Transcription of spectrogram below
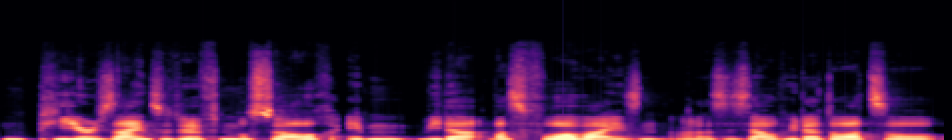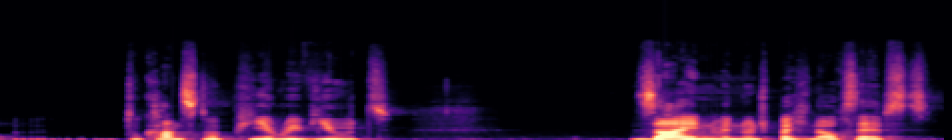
ein Peer sein zu dürfen, musst du auch eben wieder was vorweisen. Und das ist ja auch wieder dort so, du kannst nur peer-reviewed sein, wenn du entsprechend auch selbst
